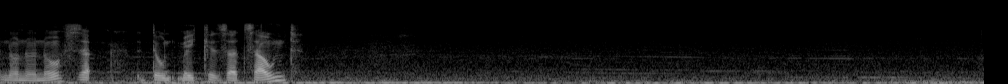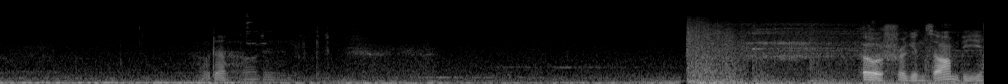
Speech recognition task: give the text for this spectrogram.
No, no, no. That don't make that sound. How the hell did I get... Oh, a friggin' zombie.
